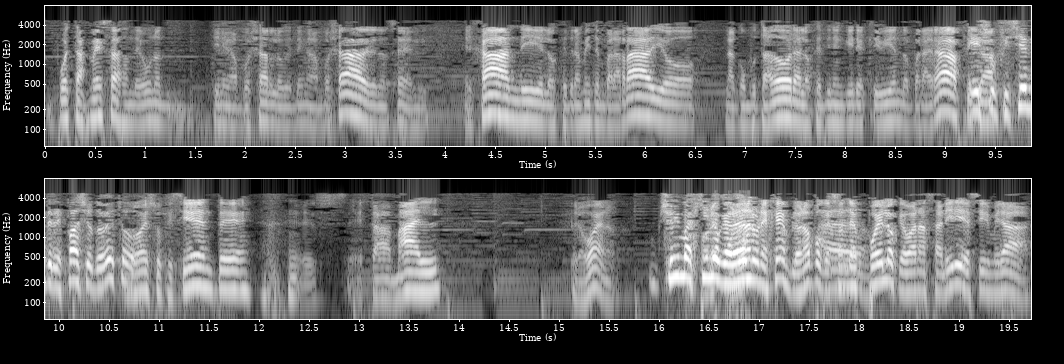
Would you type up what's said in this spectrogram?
supuestas mesas donde uno tiene que apoyar lo que tenga que apoyar. No sé, el, el handy, los que transmiten para radio, la computadora, los que tienen que ir escribiendo para gráfica. ¿Es suficiente el espacio todo esto? No es suficiente. es- está mal. Pero bueno. Yo imagino que dar un ejemplo, ¿no? Porque son Ah. después los que van a salir y decir, mirá,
